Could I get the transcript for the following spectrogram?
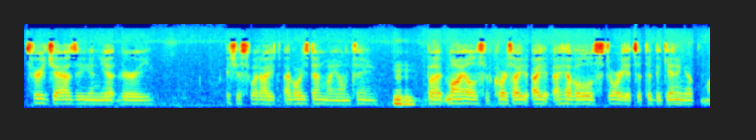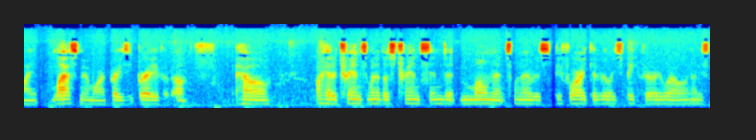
It's very jazzy and yet very. It's just what I I've always done my own thing. Mm-hmm. But Miles, of course, I, I, I have a little story. It's at the beginning of my last memoir, Crazy Brave, about how I had a trans one of those transcendent moments when I was before I could really speak very well, and I was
